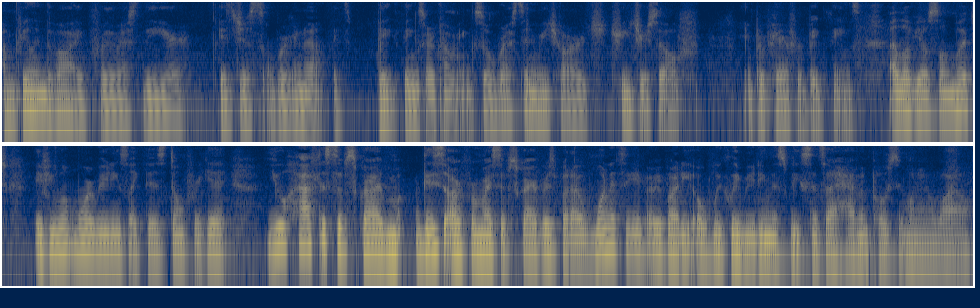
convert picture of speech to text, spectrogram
i'm feeling the vibe for the rest of the year. It's just we're gonna it's big things are coming. So rest and recharge. Treat yourself and prepare for big things. I love y'all so much. If you want more readings like this, don't forget you'll have to subscribe. These are for my subscribers, but I wanted to give everybody a weekly reading this week since I haven't posted one in a while.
